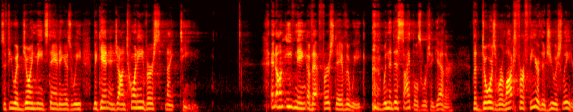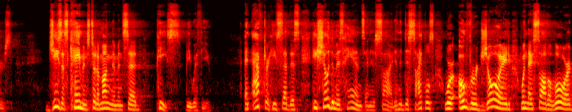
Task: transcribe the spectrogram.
So if you would join me in standing as we begin in John 20, verse 19. And on evening of that first day of the week, when the disciples were together, the doors were locked for fear of the Jewish leaders. Jesus came and stood among them and said, Peace be with you. And after he said this, he showed them his hands and his side. And the disciples were overjoyed when they saw the Lord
